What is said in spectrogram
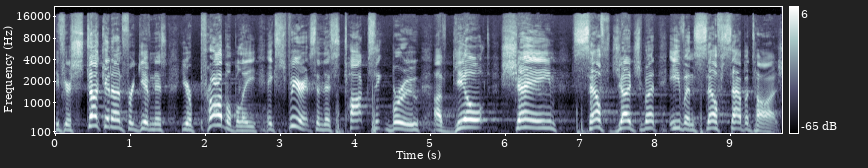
If you're stuck in unforgiveness, you're probably experiencing this toxic brew of guilt, shame, self judgment, even self sabotage.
